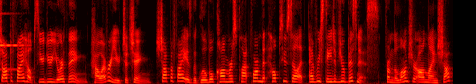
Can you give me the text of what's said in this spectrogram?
Shopify helps you do your thing, however you cha-ching. Shopify is the global commerce platform that helps you sell at every stage of your business. From the launch your online shop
